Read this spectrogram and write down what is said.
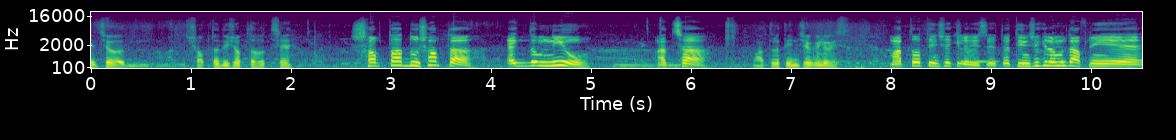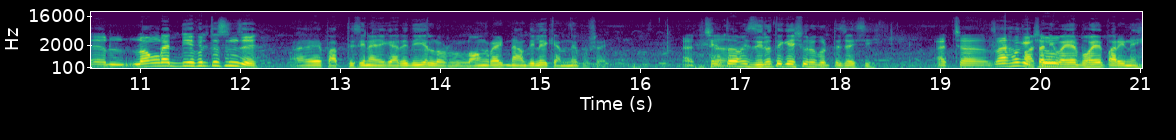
এই তো সপ্তাহ দুই সপ্তাহ হচ্ছে। সপ্তাহ দু সপ্তাহ? একদম নিউ আচ্ছা। মাত্র তিনশো কিলো হয়েছে। মাত্র তিনশো কিলো হয়েছে। তো তিনশো কিলোর মধ্যে আপনি লং রাইড দিয়ে ফেলতেছেন যে? আরে পারতেছি না এই গাড়ি দিয়ে লং রাইড না দিলে কেমনে পোষায়? আচ্ছা। তো আমি জিরো থেকে শুরু করতে চাইছি। আচ্ছা যাই হোক পাশানি ভাইয়ের ভয়ে পারি নাই।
